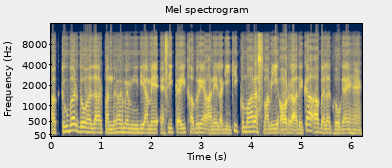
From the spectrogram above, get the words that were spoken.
अक्टूबर 2015 में मीडिया में ऐसी कई खबरें आने लगी कि कुमारस्वामी और राधिका अब अलग हो गए हैं।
